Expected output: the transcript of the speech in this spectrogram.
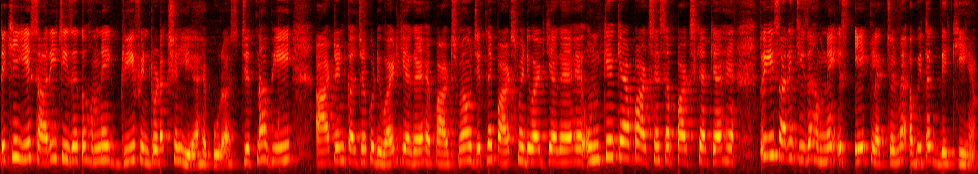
देखिए ये सारी चीज़ें तो हमने एक ब्रीफ इंट्रोडक्शन लिया है पूरा। जितना भी आर्ट एंड कल्चर को डिवाइड किया गया है पार्ट्स में और जितने पार्ट्स में डिवाइड किया गया है, उनके क्या पार्ट्स हैं, सब पार्ट्स क्या क्या हैं तो ये सारी चीज़ें हमने इस एक लेक्चर में अभी तक देखी हैं।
